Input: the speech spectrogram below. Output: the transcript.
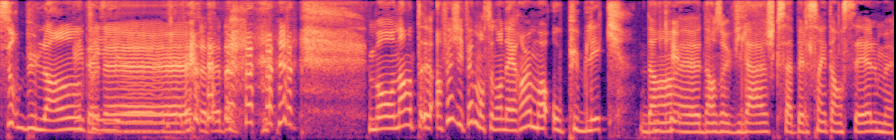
turbulente et, euh, mon ent- en fait, j'ai fait mon secondaire 1 moi au public dans euh, dans un village qui s'appelle Saint-Anselme.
